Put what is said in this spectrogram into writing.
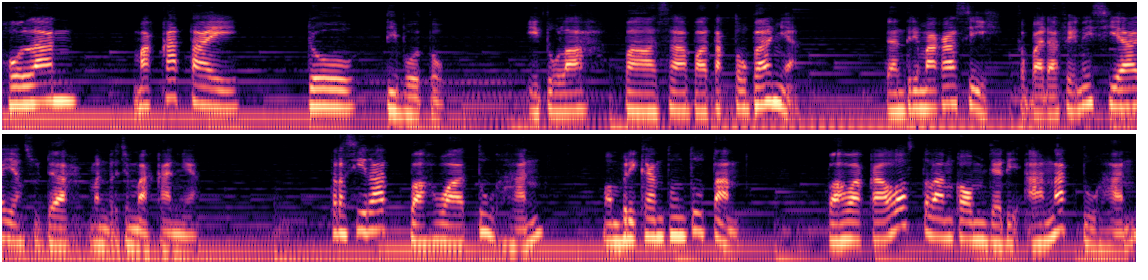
Holan makatai do diboto. Itulah bahasa Batak Tobanya dan terima kasih kepada Venesia yang sudah menerjemahkannya. Tersirat bahwa Tuhan memberikan tuntutan bahwa kalau setelah engkau menjadi anak Tuhan,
